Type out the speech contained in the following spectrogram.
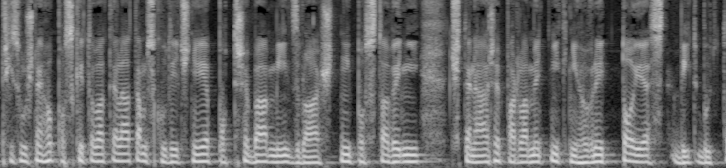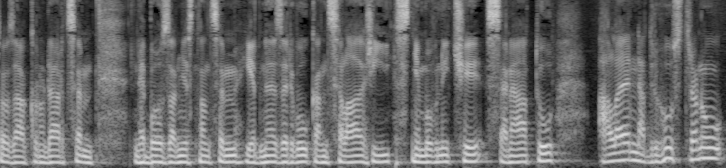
příslušného poskytovatele a tam skutečně je potřeba mít zvláštní postavení čtenáře parlamentní knihovny, to je být buď to zákonodárcem nebo zaměstnancem jedné ze dvou kanceláří sněmovny či senátu, ale na druhou stranu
